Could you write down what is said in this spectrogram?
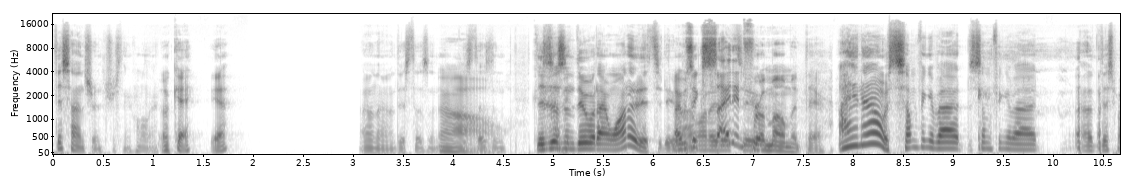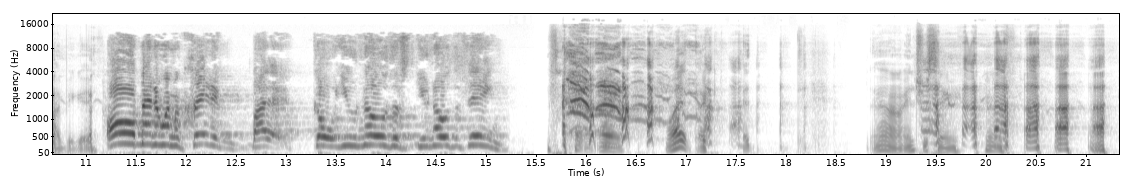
This sounds interesting. Hold on. Okay. Yeah. Oh no, this doesn't. Oh, this doesn't. This doesn't do what I wanted it to do. I was I excited for a moment there. I know something about something about. Uh, this might be good. All men and women created by the, go. You know the you know the thing. uh, what? oh, interesting.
